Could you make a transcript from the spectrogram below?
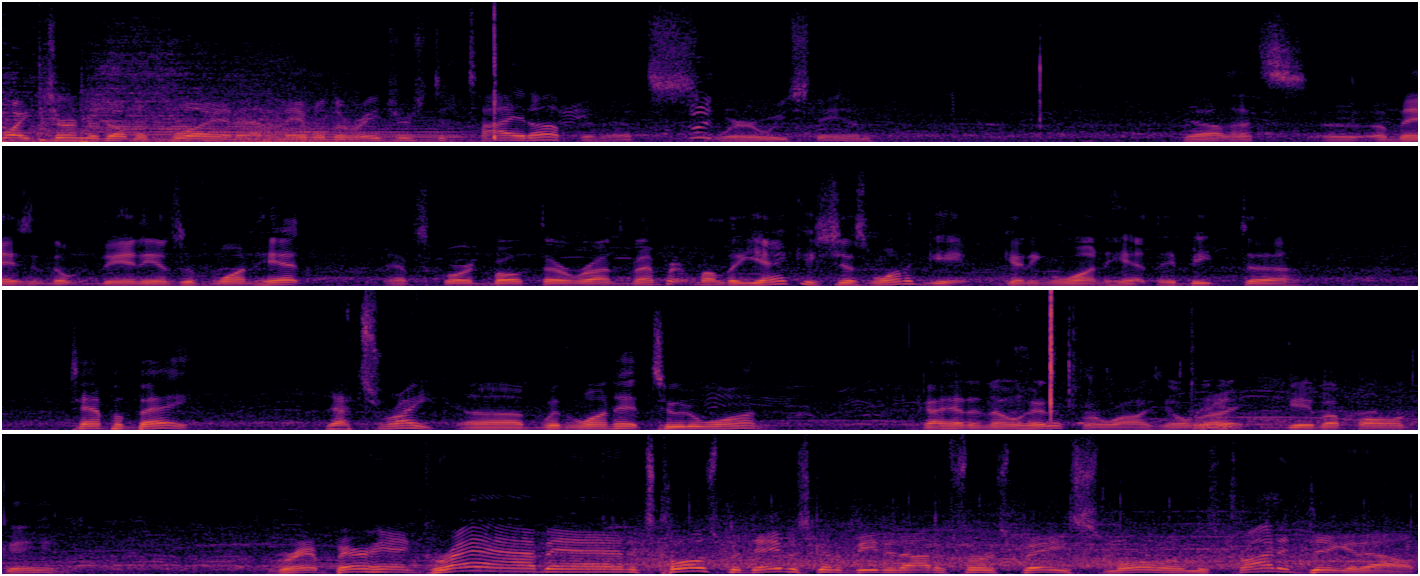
quite turn the double play, and that enabled the Rangers to tie it up, and that's where we stand. Yeah, that's uh, amazing. The, the Indians with one hit have scored both their runs. Remember, well, the Yankees just won a game getting one hit. They beat uh, Tampa Bay. That's right. Uh, with one hit, two to one. The guy had a no hitter for a while. He only Right. hit, gave up all game. Grab, bare hand grab, and it's close, but Davis going to beat it out at first base. Moreland was trying to dig it out.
